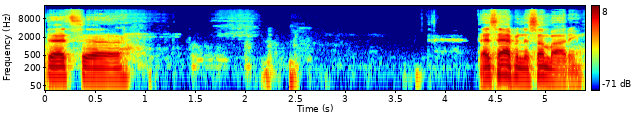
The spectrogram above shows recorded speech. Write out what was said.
that's uh that's happened to somebody.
